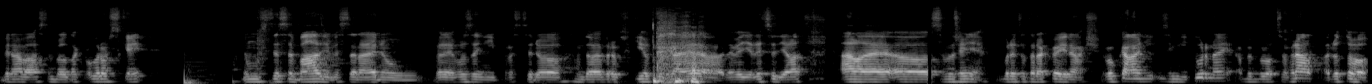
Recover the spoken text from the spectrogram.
by na vás nebyl tak obrovský nemusíte se bát, že byste najednou byli hození prostě do, do evropského turnaje a nevěděli, co dělat, ale uh, samozřejmě bude to teda takový náš lokální zimní turnaj, aby bylo co hrát a do toho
